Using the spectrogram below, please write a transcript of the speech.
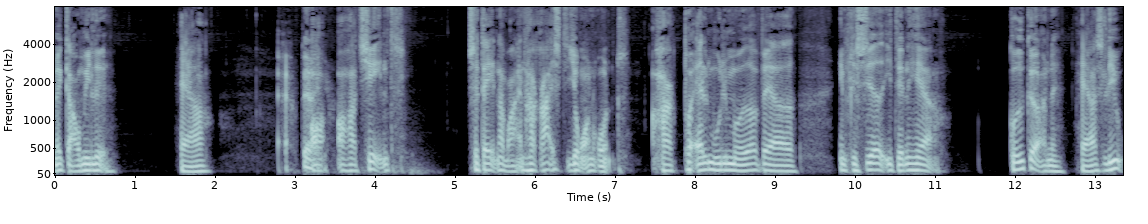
med gavmilde herrer, ja, det er og, rigtigt. og har tjent til dagen og vejen, har rejst jorden rundt, har på alle mulige måder været impliceret i den her godgørende herres liv,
